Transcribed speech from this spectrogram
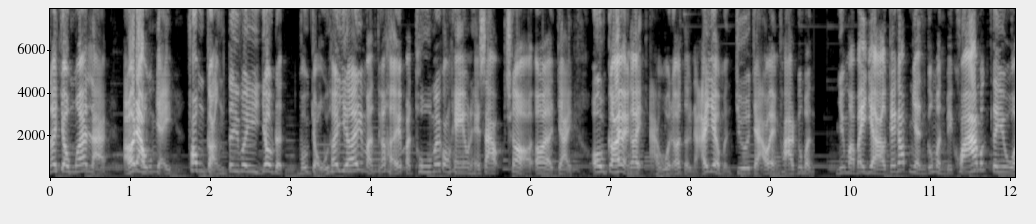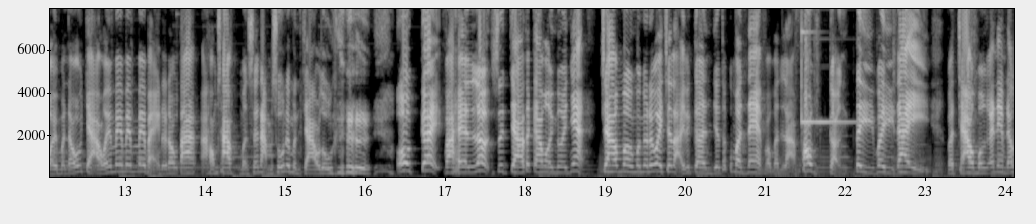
Nói chung á là ở đâu cũng vậy. Phong cận TV vô địch vũ trụ thế giới mà có thể mà thua mấy con heo này hay sao? Trời ơi là trời. Ok bạn ơi. À quên nữa từ nãy giờ mình chưa chào bạn fan của mình nhưng mà bây giờ cái góc nhìn của mình bị khóa mất tiêu rồi mình đâu có chào mấy mấy mấy, mấy bạn được đâu ta. À không sao mình sẽ nằm xuống để mình chào luôn. Ok và hello xin chào tất cả mọi người nha. Chào mừng mọi người đã quay trở lại với kênh youtube của mình nè và mình là phong cận tv đây. Và chào mừng anh em đã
